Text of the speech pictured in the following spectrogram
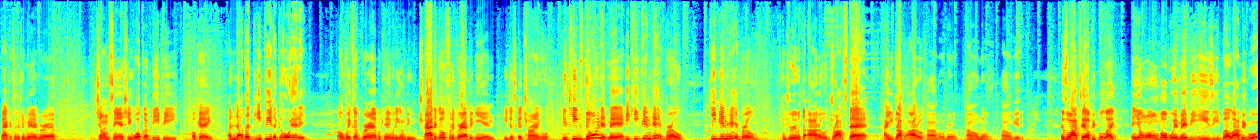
Back into the command grab. Jumps in, she woke up DP. Okay. Another DP to go at it. Oh, wake up grab. Okay, what are you gonna do? Tried to go for the grab again. He just hit triangle. He keeps doing it, man. He keep getting hit, bro. Keep getting hit, bro. Juri with the auto. Drops that. How you drop an auto combo, bro? I don't know. I don't get it. This is why I tell people like in your own bubble, it may be easy, but a lot of people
